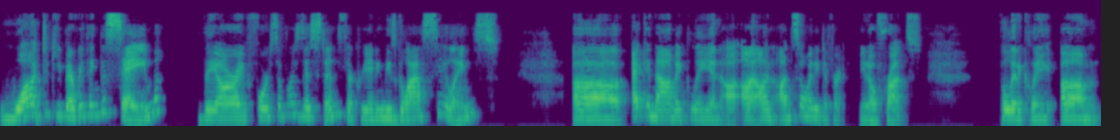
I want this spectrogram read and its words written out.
want to keep everything the same. They are a force of resistance. They're creating these glass ceilings uh, economically and on, on on so many different you know fronts politically. Um,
